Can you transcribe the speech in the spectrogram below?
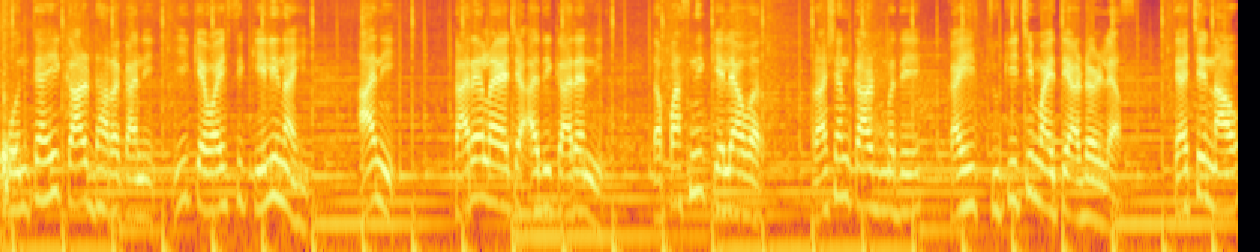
कोणत्याही कार्डधारकाने ई के वाय सी केली नाही आणि कार्यालयाच्या अधिकाऱ्यांनी तपासणी केल्यावर राशन कार्डमध्ये काही चुकीची माहिती आढळल्यास त्याचे नाव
